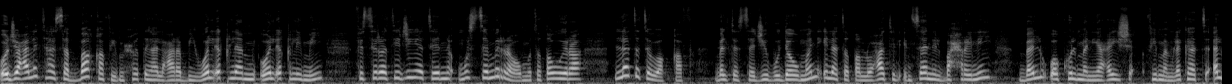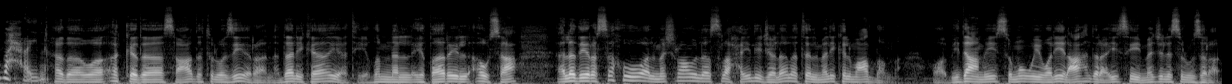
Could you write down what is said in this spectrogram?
وجعلتها سباقة في محيطها العربي والإقليمي في استراتيجية مستمرة ومتطورة لا تتوقف بل تستجيب دوما إلى تطلعات الإنسان البحريني بل وكل من يعيش في مملكة البحرين. هذا وأكد سعادة الوزير أن ذلك يأتي ضمن الإطار الأوسع الذي رسخه المشروع الإصلاحي لجلالة الملك المعظم وبدعم سمو ولي العهد رئيس مجلس الوزراء.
